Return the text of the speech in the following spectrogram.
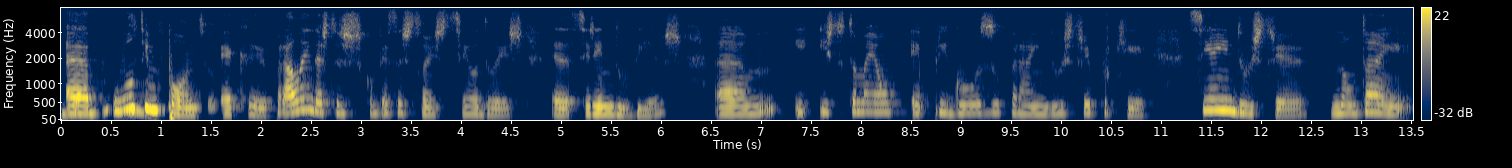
Uh, o último ponto é que, para além destas compensações de CO2 uh, serem dúbias, um, isto também é, é perigoso para a indústria, porque se a indústria não tem,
